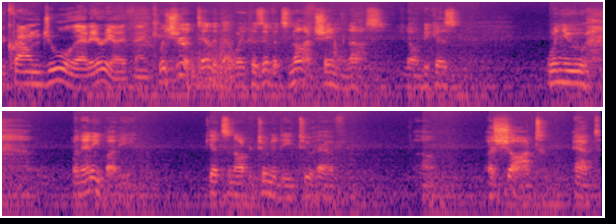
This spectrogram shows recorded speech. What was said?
the crown jewel of that area, I think. We sure intended that way, because if it's not, shame on us, you know, because when you, when anybody gets an opportunity to have um, a shot at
